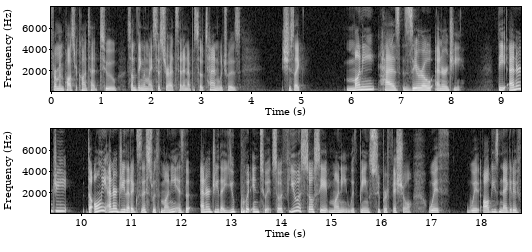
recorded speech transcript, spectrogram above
from imposter content to something that my sister had said in episode 10, which was she's like, money has zero energy. The energy, the only energy that exists with money is the energy that you put into it. So if you associate money with being superficial, with with all these negative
